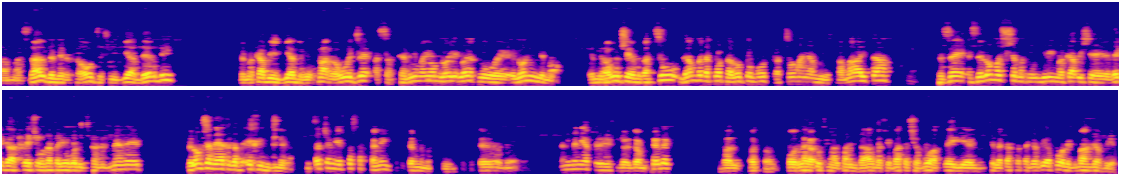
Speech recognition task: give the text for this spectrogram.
המזל במרכאות זה שהגיע דרבי, ומכבי הגיעה דרוכה, ראו את זה, השחקנים היום לא, לא יכלו, אה, לא נמנעו, הם ראו שהם רצו, גם בדקות הלא טובות, רצון היה, מלחמה הייתה, וזה זה לא משהו שאנחנו רגילים ממכבי שרגע אחרי שעונת היורוליג שלך נגמרת, ולא משנה אגב איך היא נגמרה. מצד שני יש פה שחקנים יותר מנוסים, אני מניח שיש גם חלק, אבל עוד פעם, אולי חוץ מ-2004 שבאת שבוע אחרי אה, שלקחת את הגביע פה לגמר גביע,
